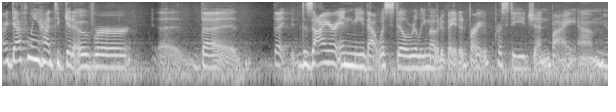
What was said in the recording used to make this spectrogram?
I definitely had to get over uh, the the desire in me that was still really motivated by prestige and by um, Yeah.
